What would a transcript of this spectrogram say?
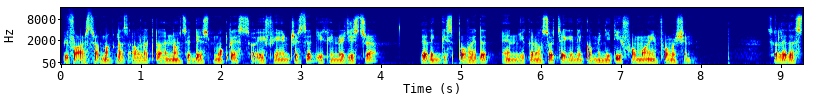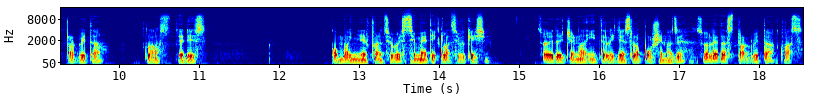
before I start my class I would like to announce this mock test. So if you're interested you can register. The link is provided and you can also check in the community for more information. So let us start with the class that is Combined Uniform Service Semantic Classification. So the general intelligence la portion aja. So let us start with the class.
